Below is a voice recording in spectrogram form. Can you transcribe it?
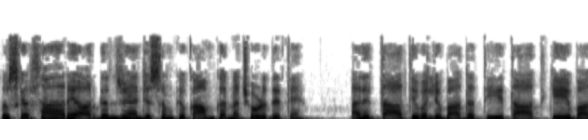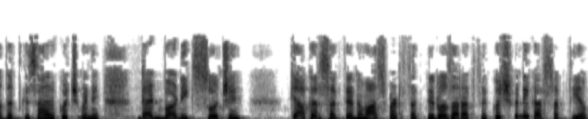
تو اس کے سارے آرگن جو ہیں، جسم کے کام کرنا چھوڑ دیتے ہیں۔ یعنی انتاط عبادت اطاط کے عبادت کے سارے کچھ بھی نہیں۔ ڈیڈ باڈی سوچے کیا کر سکتے نماز پڑھ سکتی روزہ رکھ سکتے کچھ بھی نہیں کر سکتی اب۔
